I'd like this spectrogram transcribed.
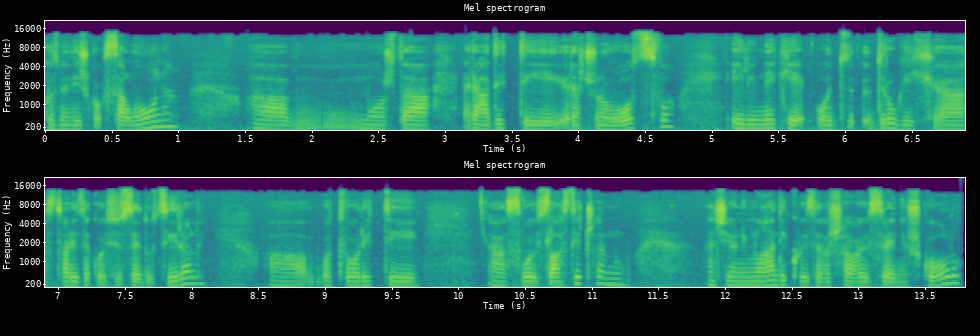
kozmetičkog salona, možda raditi računovodstvo ili neke od drugih stvari za koje su se educirali, otvoriti svoju slastičarnu, Znači oni mladi koji završavaju srednju školu,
